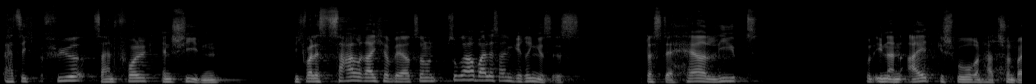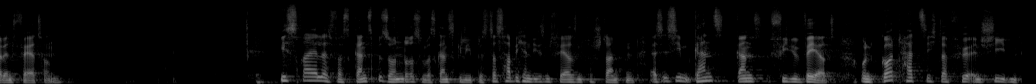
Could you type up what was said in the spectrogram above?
er hat sich für sein Volk entschieden, nicht weil es zahlreicher wird, sondern sogar weil es ein geringes ist, das der Herr liebt und ihnen ein Eid geschworen hat, schon bei den Vätern. Israel ist was ganz Besonderes und was ganz Geliebtes. Das habe ich an diesen Versen verstanden. Es ist ihm ganz, ganz viel wert. Und Gott hat sich dafür entschieden.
